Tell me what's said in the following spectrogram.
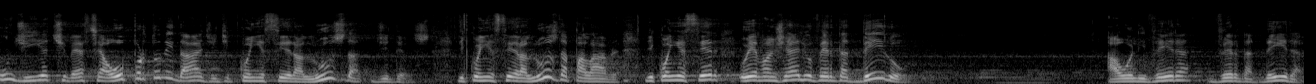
um dia tivesse a oportunidade de conhecer a luz da, de Deus, de conhecer a luz da palavra, de conhecer o evangelho verdadeiro, a oliveira verdadeira,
